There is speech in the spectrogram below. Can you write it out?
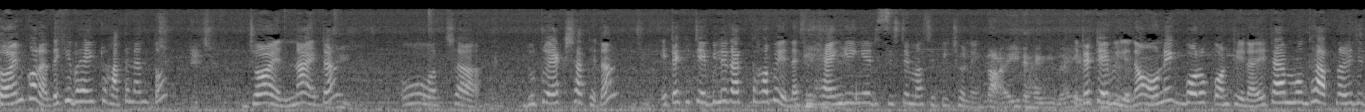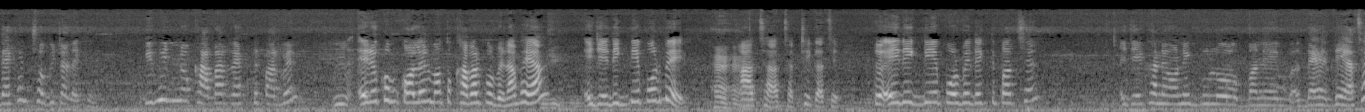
জয়েন করা? দেখি ভাই একটু হাতে নেন তো। জয়েন না এটা? ও আচ্ছা। দুটো একসাথে না? এটা কি টেবিলে রাখতে হবে নাকি। হ্যাঙ্গিং এর সিস্টেম আছে পিছনে? না, এইটা hanging না, এটা টেবিলে না? অনেক বড় কন্টেনার এটার মধ্যে আপনারা যে দেখেন ছবিটা দেখেন। বিভিন্ন খাবার রাখতে পারবেন। এরকম কলের মতো খাবার পড়বে না ভাইয়া। এই যে এদিক দিয়ে পড়বে? হ্যাঁ, হ্যাঁ। আচ্ছা আচ্ছা ঠিক আছে। তো এই দিক দিয়ে পড়বে দেখতে পাচ্ছেন? এই যে এখানে অনেকগুলো মানে দেয়া আছে।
